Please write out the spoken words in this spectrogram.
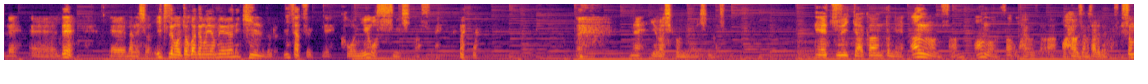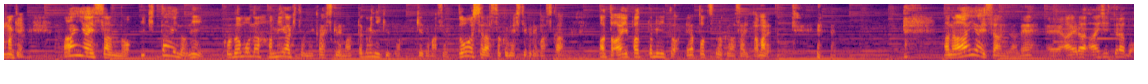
ね、えー、で、えー、何でしょう。いつでもどこでも読めるように Kindle。2冊ね、購入をお勧めしますね。ね、よろしくお願いします。えー、続いてアカウント名、アンアンさんアンアンさん？おはようございます。おはようございます。ありがとうございます。質問件。アイアイさんの行きたいのに、子供の歯磨きと寝かしつけで全く見に行けてません。どうしたら即寝してくれますか？あと iPad mini と AirPods Pro ください。黙れ。あの、アイアイさんがね、えー、アイラ ICT ラボ、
